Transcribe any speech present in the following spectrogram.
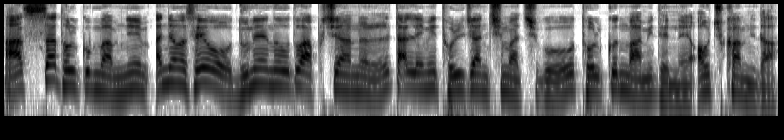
아싸 돌끝맘님 안녕하세요. 눈에 넣어도 아프지 않을 딸내미 돌잔치 마치고 돌끝맘이 됐네요. 어우 축하합니다.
